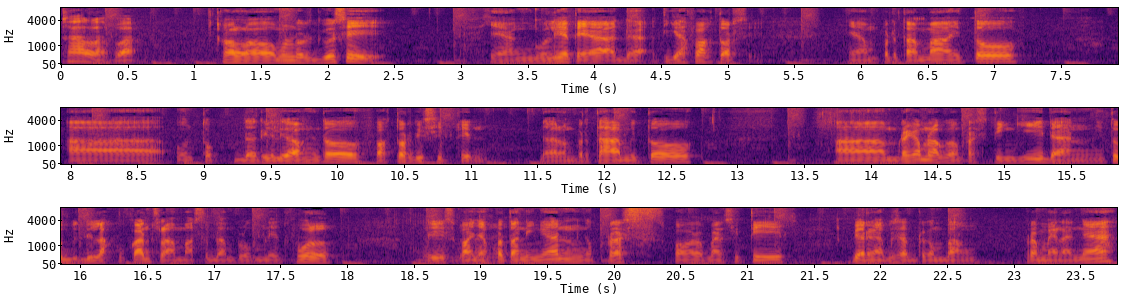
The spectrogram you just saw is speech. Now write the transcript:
kalah pak Kalau menurut gue sih, yang gue lihat ya ada tiga faktor sih. Yang pertama itu uh, untuk dari Lyon itu faktor disiplin dalam bertahan itu uh, mereka melakukan press tinggi dan itu dilakukan selama 90 menit full. Di sepanjang pertandingan ngepres pemain City biar nggak bisa berkembang permainannya.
